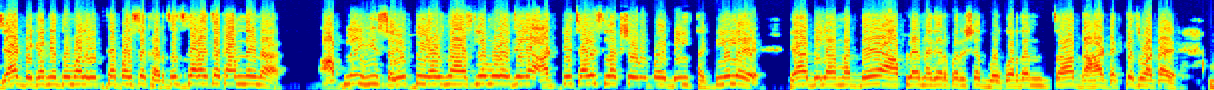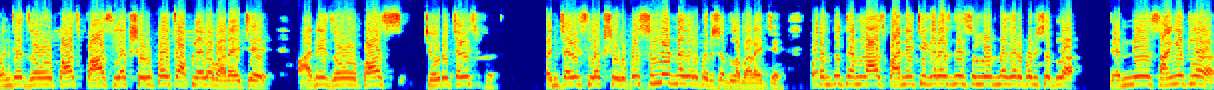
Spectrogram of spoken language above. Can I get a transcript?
ज्या ठिकाणी तुम्हाला इतका पैसा खर्चच करायचं काम नाही ना. आपली ही संयुक्त योजना असल्यामुळे जे अठ्ठेचाळीस लक्ष रुपये बिल थकलेलं आहे या बिलामध्ये आपल्या नगर परिषद भोकरदनचा दहा टक्केच वाटा आहे. म्हणजे जवळपास पाच लक्ष रुपयेच आपल्याला भरायचे आणि जवळपास चौवेचाळीस पंचेचाळीस लक्ष रुपये सिल्लोड नगर परिषदला भरायचे. परंतु त्यांना आज पाण्याची गरज नाही सिल्लोड नगर परिषदला. त्यांनी सांगितलं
